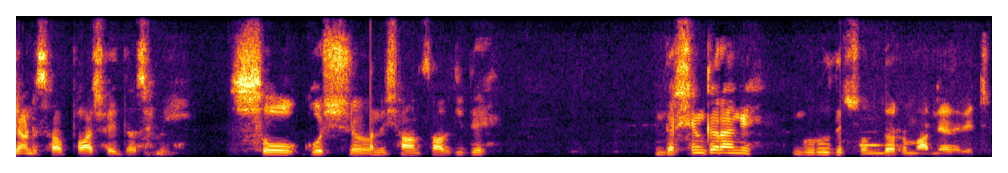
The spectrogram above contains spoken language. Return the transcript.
ਜੰਡ ਸਾਹਿਬ ਪਾਤਸ਼ਾਹੀ ਦਸਵੀਂ। ਸੋ ਕੁਛ ਨਿਸ਼ਾਨ ਸਾਹਿਬ ਜੀ ਦੇ ਦਰਸ਼ਨ ਕਰਾਂਗੇ ਗੁਰੂ ਦੇ ਸੁੰਦਰ ਰਮਾਲਿਆਂ ਦੇ ਵਿੱਚ।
